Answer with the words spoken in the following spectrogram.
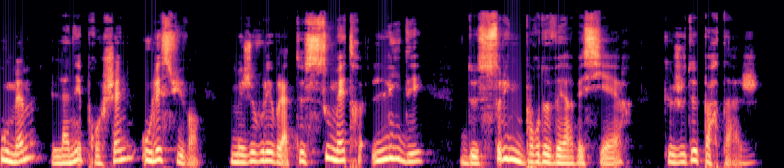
ou même l'année prochaine ou les suivantes. Mais je voulais te soumettre l'idée de Soline Bourdevert-Vessière que je te partage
